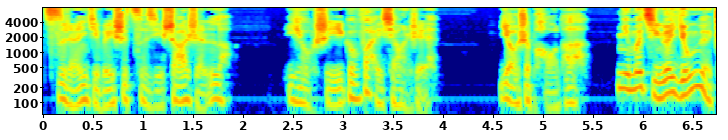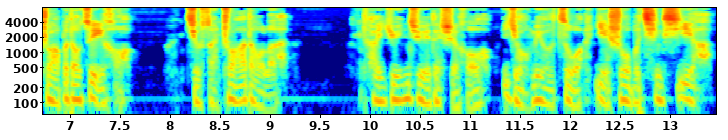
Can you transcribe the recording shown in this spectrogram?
自然以为是自己杀人了。又是一个外乡人，要是跑了，你们警员永远抓不到最好。就算抓到了，他晕厥的时候有没有做也说不清晰啊。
